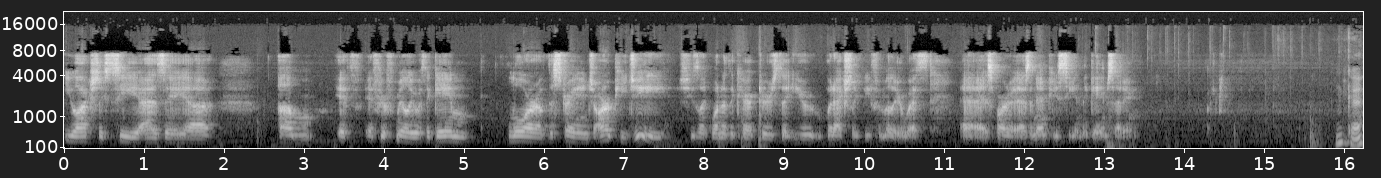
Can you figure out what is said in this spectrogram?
you'll actually see as a uh, um, if if you're familiar with the game lore of the strange RPG, she's like one of the characters that you would actually be familiar with uh, as part of, as an NPC in the game setting. Okay,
